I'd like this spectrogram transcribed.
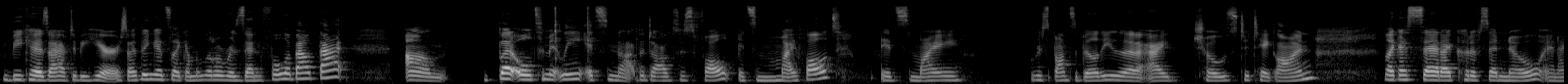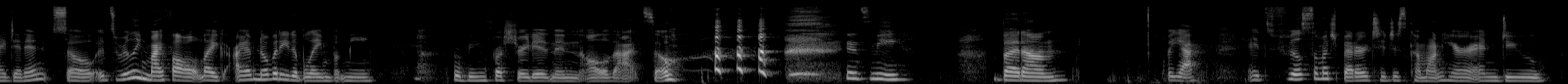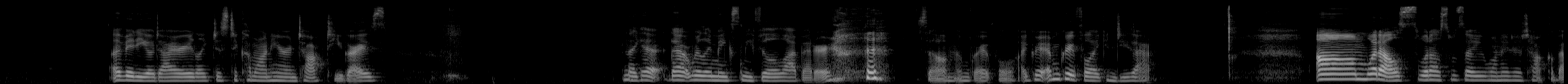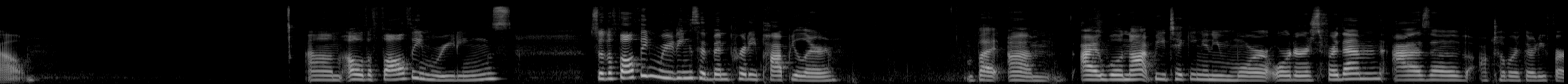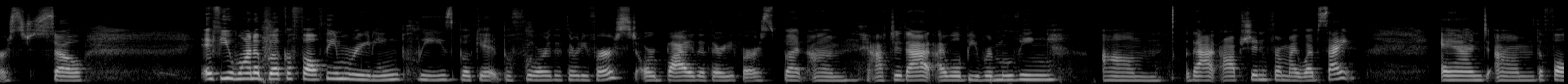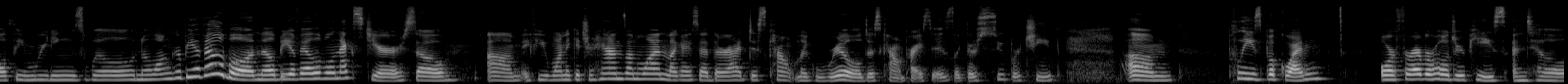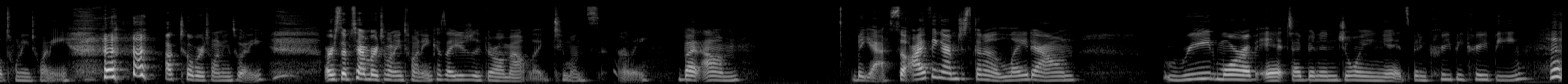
because I have to be here. So I think it's like I'm a little resentful about that. Um but ultimately it's not the dog's fault. It's my fault. It's my responsibility that I chose to take on. Like I said, I could have said no and I didn't. So it's really my fault. Like I have nobody to blame but me for being frustrated and all of that. So it's me. But um but yeah, it feels so much better to just come on here and do a video diary like just to come on here and talk to you guys like it, that really makes me feel a lot better. so I'm grateful. I I'm grateful I can do that. Um, what else? What else was I wanted to talk about? Um, oh, the fall theme readings. So the fall theme readings have been pretty popular, but um, I will not be taking any more orders for them as of October 31st. So if you want to book a fall theme reading, please book it before the 31st or by the 31st. But um, after that, I will be removing um, that option from my website. And um, the fall theme readings will no longer be available and they'll be available next year. So um, if you want to get your hands on one, like I said, they're at discount, like real discount prices. Like they're super cheap. Um, please book one or forever hold your peace until 2020 october 2020 or september 2020 because i usually throw them out like two months early. But um but yeah so i think i'm just gonna lay down read more of it. I've been enjoying it. It's been creepy creepy.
